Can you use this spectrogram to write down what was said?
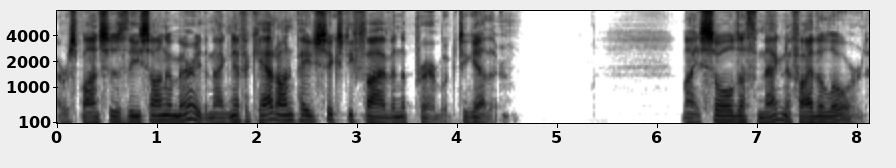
Our response is the Song of Mary, the Magnificat, on page 65 in the prayer book together. My soul doth magnify the Lord,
